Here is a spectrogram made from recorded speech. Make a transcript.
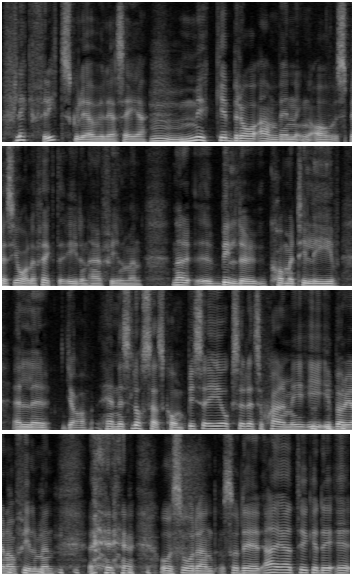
fläckfritt skulle jag vilja säga. Mm. Mycket bra användning av specialeffekter i den här filmen. När eh, bilder kommer till liv eller ja, hennes låtsaskompis är också rätt så charmig i, i början av filmen. och sådant. Så det, ja, jag tycker det är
